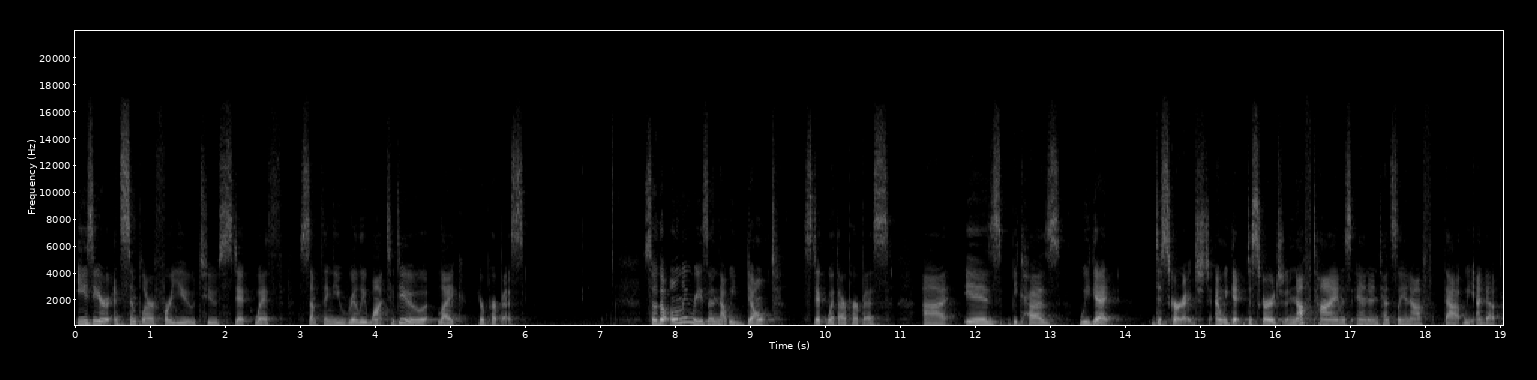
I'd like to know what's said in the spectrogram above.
easier and simpler for you to stick with something you really want to do, like your purpose. So, the only reason that we don't stick with our purpose uh, is because we get discouraged. And we get discouraged enough times and intensely enough that we end up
